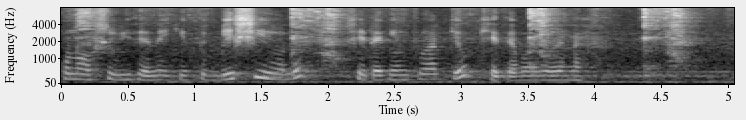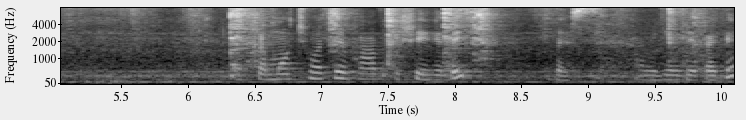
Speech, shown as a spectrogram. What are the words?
কোনো অসুবিধে নেই, কিন্তু বেশি হলে সেটা কিন্তু আর কেউ খেতে পারবে না। একটা মচমচে ভাব এসে গেলেই ব্যাস, আমি কিন্তু এটাকে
